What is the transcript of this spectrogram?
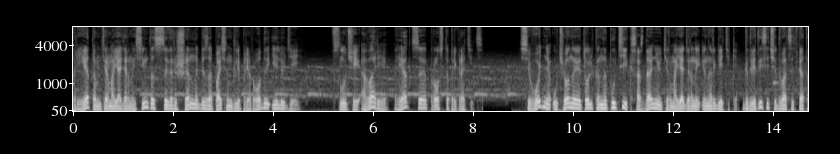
При этом термоядерный синтез совершенно безопасен для природы и людей. В случае аварии реакция просто прекратится. Сегодня ученые только на пути к созданию термоядерной энергетики. К 2025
